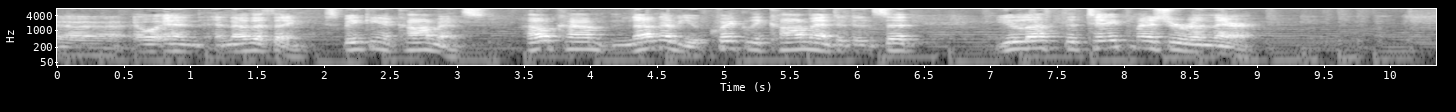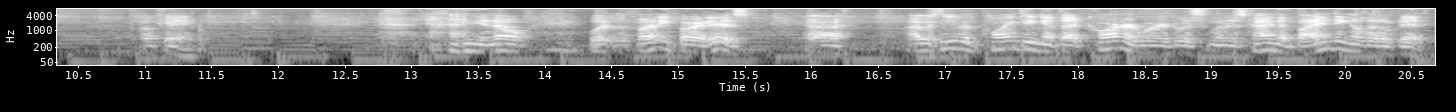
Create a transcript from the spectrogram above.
Uh, oh, and another thing. Speaking of comments, how come none of you quickly commented and said you left the tape measure in there? Okay. And you know what the funny part is? Uh, I was even pointing at that corner where it was when it was kind of binding a little bit,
